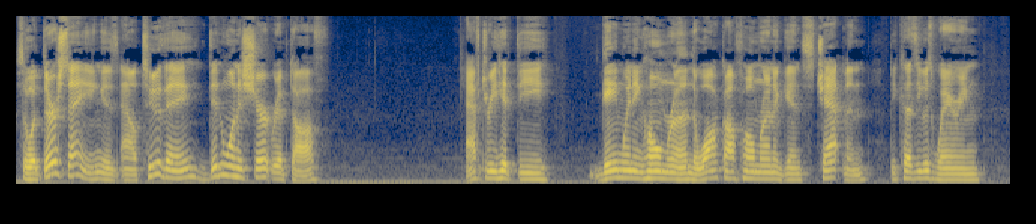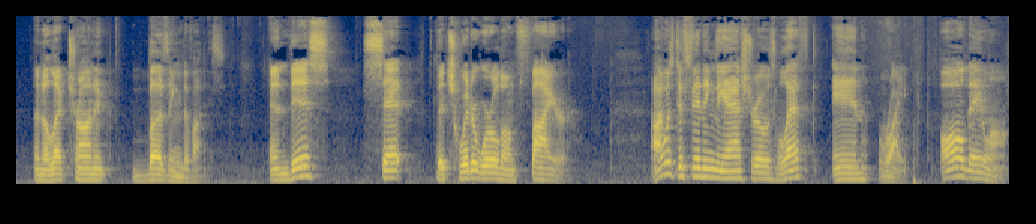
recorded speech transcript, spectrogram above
So what they're saying is Altuve didn't want his shirt ripped off after he hit the game-winning home run, the walk-off home run against Chapman because he was wearing an electronic buzzing device. And this set the Twitter world on fire. I was defending the Astros left and right all day long.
